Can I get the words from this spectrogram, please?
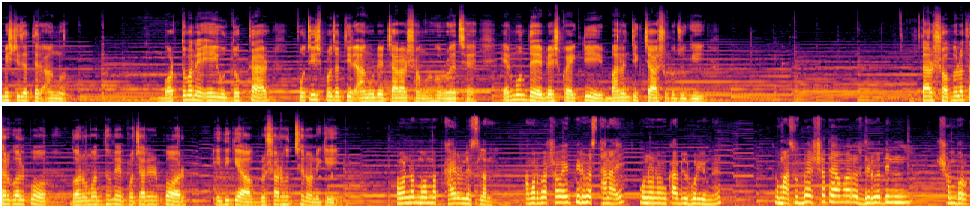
মিষ্টি জাতের আঙুর। বর্তমানে এই উদ্যোক্তার পঁচিশ প্রজাতির আঙুরের চারার সংগ্রহ রয়েছে। এর মধ্যে বেশ কয়েকটি বাণিজ্যিক চাষ উপযোগী তার সফলতার গল্প গণমাধ্যমে প্রচারের পর এদিকে অগ্রসর হচ্ছেন অনেকেই। আমার নাম মোহাম্মদ খায়রুল ইসলাম। আমার বাসা এই পীরগঞ্জ থানায় পনেরো নং কাবিলপুর ইউনিয়ন। তো মাসুদ ভাইয়ের সাথে আমার দীর্ঘদিন সম্পর্ক।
